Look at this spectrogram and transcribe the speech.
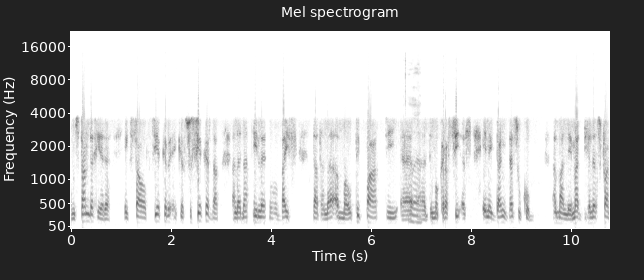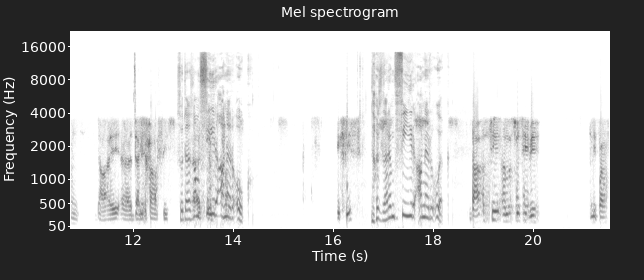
omstandighede ek sal seker ek is verseker dat hulle natuurlik wil wys dat hulle 'n multiparty uh, oh, ja. demokrasie is en ek dink dis hoekom 'n malema deel is van daai uh, delegasies so daar's nog vier uh, ander ook Ekskuus. Daar's darm vier ander ook. Daar is vier ander soos jy weet in die pas.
